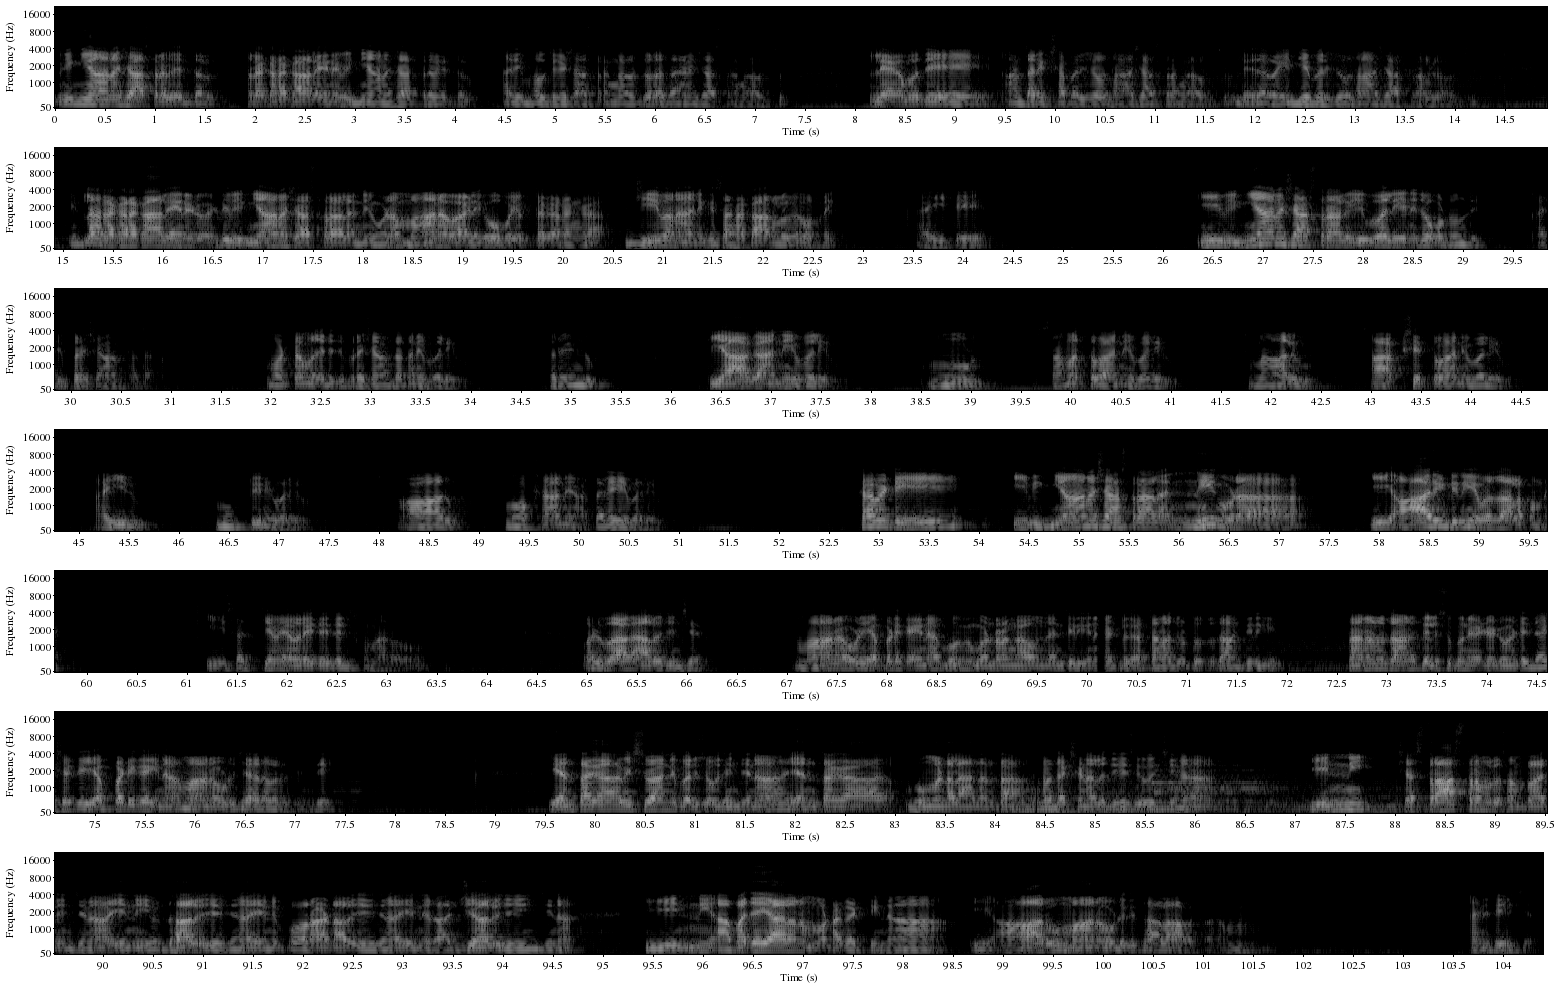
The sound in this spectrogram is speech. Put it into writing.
విజ్ఞాన శాస్త్రవేత్తలు రకరకాలైన విజ్ఞాన శాస్త్రవేత్తలు అది భౌతిక శాస్త్రం కావచ్చు రసాయన శాస్త్రం కావచ్చు లేకపోతే అంతరిక్ష పరిశోధనా శాస్త్రం కావచ్చు లేదా వైద్య పరిశోధనా శాస్త్రాలు కావచ్చు. ఇట్లా రకరకాలైనటువంటి విజ్ఞాన శాస్త్రాలన్నీ కూడా మానవాళికి ఉపయుక్తకరంగా జీవనానికి సహకారులుగా ఉన్నాయి. అయితే ఈ విజ్ఞాన శాస్త్రాలు ఇవ్వలేనిది ఒకటి ఉంది. అది ప్రశాంతత. మొట్టమొదటిది ప్రశాంతతను ఇవ్వలేవు. రెండు త్యాగాన్ని ఇవ్వలేవు. మూడు సమత్వాన్ని ఇవ్వలేవు. నాలుగు సాక్షిత్వాన్ని ఇవ్వలేవు. ఐదు ముక్తిని ఇవ్వలేవు. ఆరు మోక్షాన్ని అసలే ఇవ్వలేవు. కాబట్టి ఈ విజ్ఞాన శాస్త్రాలన్నీ కూడా ఈ ఆరింటిని ఇవ్వజాలకున్నాయి ఈ సత్యం ఎవరైతే తెలుసుకున్నారో వాళ్ళు బాగా ఆలోచించారు. మానవుడు ఎప్పటికైనా భూమి గుండ్రంగా ఉందని తిరిగినట్లుగా తన చుట్టూ తాను తిరిగి తనను తాను తెలుసుకునేటటువంటి దశకి ఎప్పటికైనా మానవుడు చేరవలసిందే. ఎంతగా విశ్వాన్ని పరిశోధించినా ఎంతగా భూమండలానంతా ప్రదక్షిణలు చేసి వచ్చినా ఎన్ని శస్త్రాస్త్రములు సంపాదించినా ఎన్ని యుద్ధాలు చేసినా ఎన్ని పోరాటాలు చేసినా ఎన్ని రాజ్యాలు జయించినా ఎన్ని అపజయాలను మూటగట్టినా ఈ ఆరు మానవుడికి చాలా అవసరం అని తేల్చారు.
